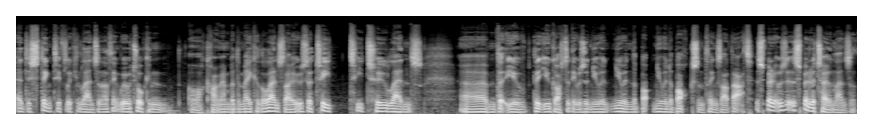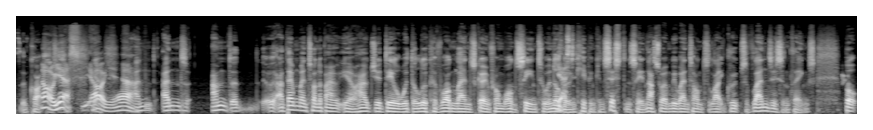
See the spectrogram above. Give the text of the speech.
a distinctive looking lens. And I think we were talking. Oh, I can't remember the make of the lens though. It was a T T two lens. Um, that you that you got, and it was a new new in the bo- new in the box and things like that. A spirit was it a Spiratone lens. Quite oh yes, yeah. oh yeah, and and and uh, I then went on about you know how do you deal with the look of one lens going from one scene to another yes. and keeping consistency, and that's when we went on to like groups of lenses and things. But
